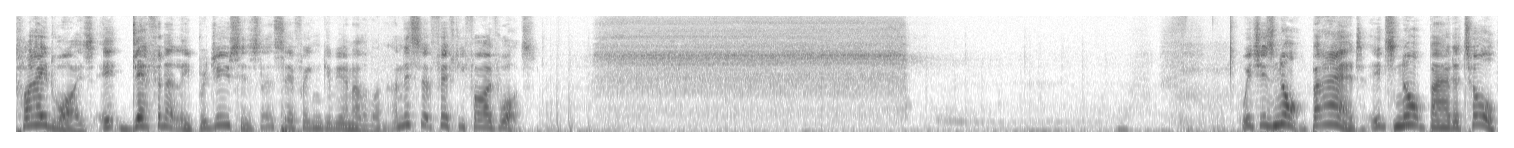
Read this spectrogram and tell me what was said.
Cloud-wise, it definitely produces. Let's see if we can give you another one. And this is at 55 watts. Which is not bad. It's not bad at all.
